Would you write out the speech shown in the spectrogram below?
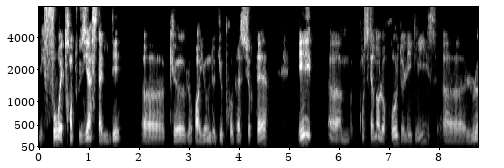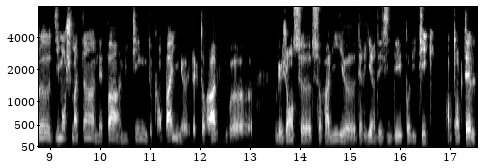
Il faut être enthousiaste à l'idée euh, que le royaume de Dieu progresse sur terre. Et euh, concernant le rôle de l'Église, euh, le dimanche matin n'est pas un meeting de campagne électorale où, euh, où les gens se, se rallient euh, derrière des idées politiques en tant que telles.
